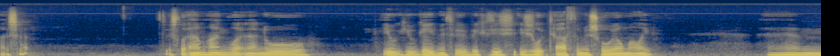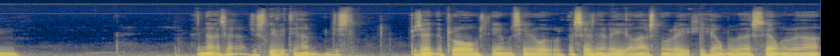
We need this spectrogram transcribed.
That's it. Just let Him handle it, and I know He'll He'll guide me through because He's He's looked after me so well my life. Um, and that's it. I just leave it to Him. Just present the problems to Him and say, look, this isn't right, or that's not right. Can you help me with this? Help me with that.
